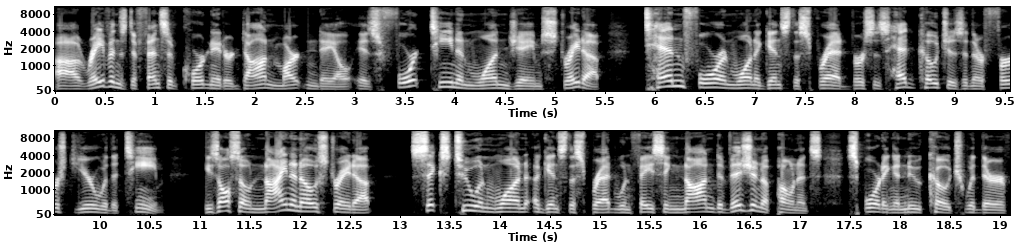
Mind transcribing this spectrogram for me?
Uh, Ravens defensive coordinator Don Martindale is 14 and 1, James, straight up. 10 4 and 1 against the spread versus head coaches in their first year with a team. He's also 9 and 0 straight up, 6 2 and 1 against the spread when facing non-division opponents sporting a new coach with their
